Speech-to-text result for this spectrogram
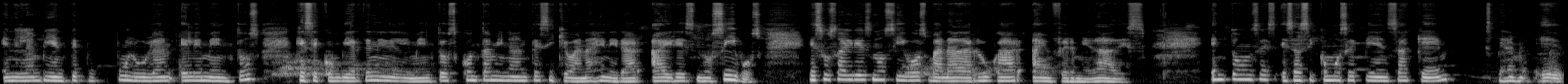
en el ambiente pululan elementos que se convierten en elementos contaminantes y que van a generar aires nocivos. Esos aires nocivos van a dar lugar a enfermedades. Entonces, es así como se piensa que espérame, eh,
